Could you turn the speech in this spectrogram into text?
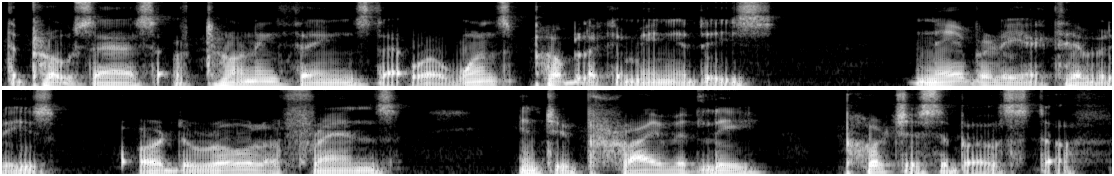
The process of turning things that were once public amenities, neighborly activities, or the role of friends into privately purchasable stuff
